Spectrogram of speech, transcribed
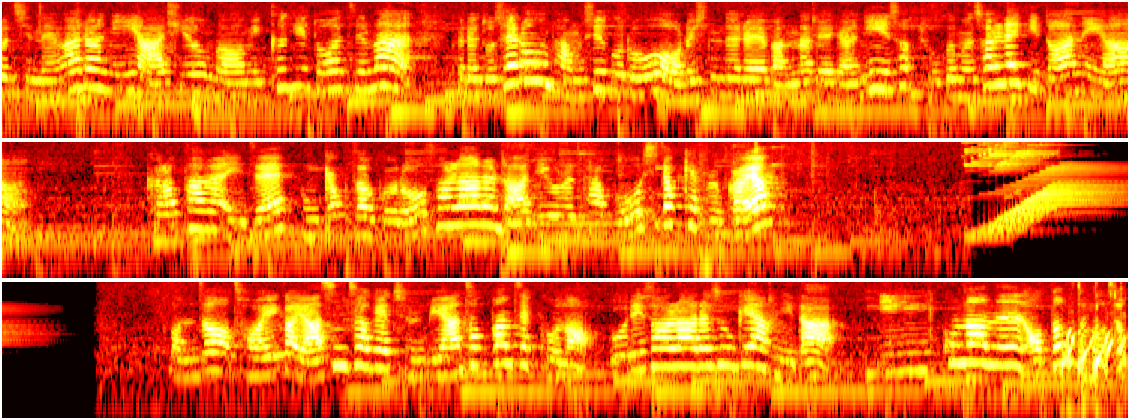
비대면으로 진행하려니 아쉬운 마음이 크기도 하지만 그래도 새로운 방식으로 어르신들을 만나뵈려니 서- 조금은 설레기도 하네요. 그렇다면 이제 본격적으로 설날은 라디오를 타고 시작해 볼까요? 먼저 저희가 야심차게 준비한 첫 번째 코너, 우리 설날을 소개합니다. 이 코너는 어떤 코너죠?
